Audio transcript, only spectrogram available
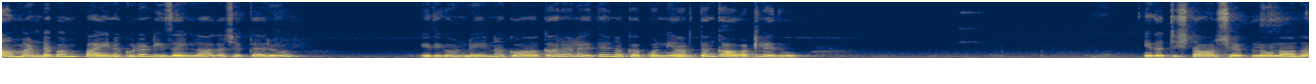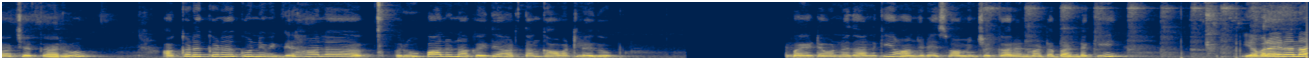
ఆ మండపం పైన కూడా డిజైన్ లాగా చెక్కారు. ఇదిగోండి నాకు ఆకారాలు అయితే నాకు కొన్ని అర్థం కావట్లేదు. ఇది వచ్చి స్టార్ షేప్లో లాగా చెక్కారు. అక్కడక్కడ కొన్ని విగ్రహాల రూపాలు నాకైతే అర్థం కావట్లేదు. బయట ఉన్నదానికి ఆంజనేయ స్వామిని చెక్కారనమాట బండకి. ఎవరైనా నా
